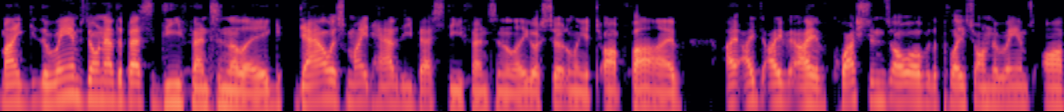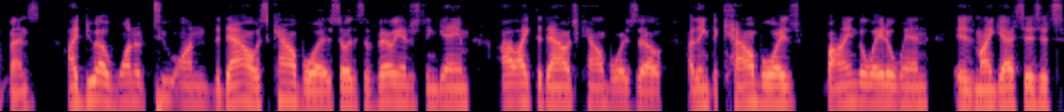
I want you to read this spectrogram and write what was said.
my the Rams don't have the best defense in the league. Dallas might have the best defense in the league, or certainly a top five. I I I have questions all over the place on the Rams offense. I do have one or two on the Dallas Cowboys, so it's a very interesting game. I like the Dallas Cowboys though. I think the Cowboys find the way to win. Is my guess is it's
